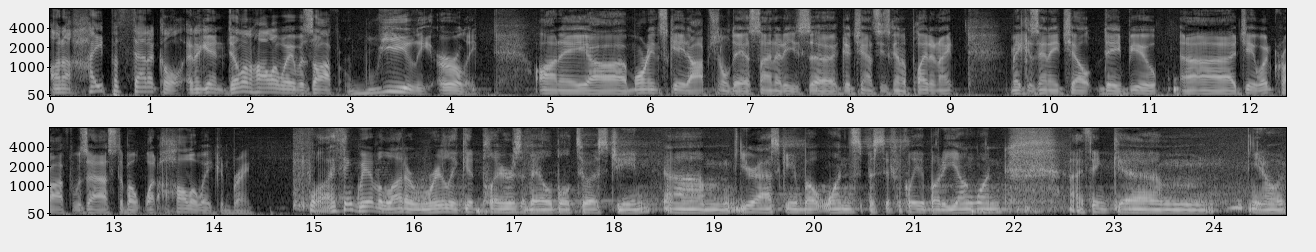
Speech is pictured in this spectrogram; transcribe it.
on a hypothetical. And again, Dylan Holloway was off really early on a uh, morning skate optional day. A sign that he's a uh, good chance he's going to play tonight, make his NHL debut. Uh, Jay Woodcroft was asked about what Holloway can bring. Well, I think we have a lot of really good players available to us, Gene. Um, you're asking about one specifically, about a young one. I think, um, you know,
